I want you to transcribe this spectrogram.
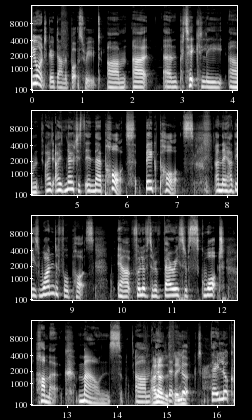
do want to go down the box route, um, uh, and particularly, um, I, I noticed in their pots, big pots, and they had these wonderful pots uh, full of sort of very sort of squat hummock mounds. Um, I know that- the that thing. looked they look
